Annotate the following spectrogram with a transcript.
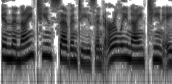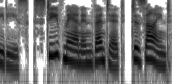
In the 1970s and early 1980s, Steve Mann invented, designed,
